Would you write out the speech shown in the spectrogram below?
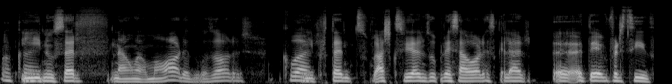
ok. E no surf, não, é uma hora, duas horas. Claro. E portanto, acho que se fizermos o preço à hora, se calhar eh, até é parecido.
